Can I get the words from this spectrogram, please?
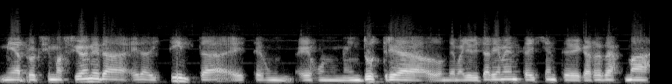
mi aproximación era, era distinta. Este es, un, es una industria donde mayoritariamente hay gente de carreras más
